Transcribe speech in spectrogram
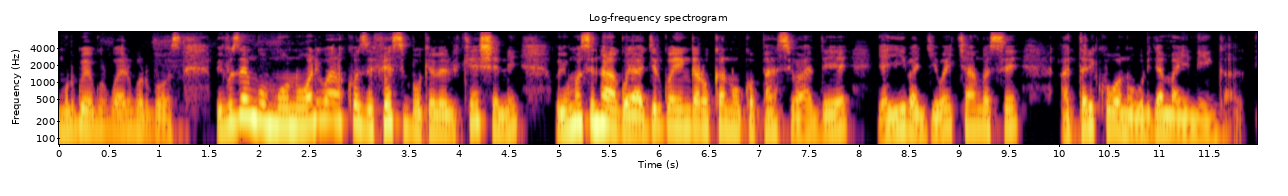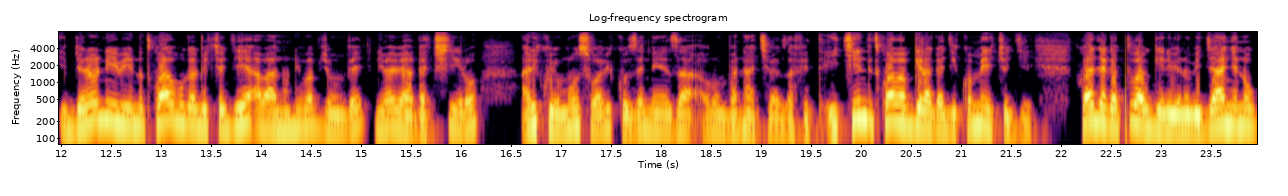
mu rwego urwo ari rwo rwose. Bivuze ngo umuntu wari warakoze facebook verification uyu munsi ntabwo yagirwaho ingaruka n'uko password ye yayibagiwe cyangwa se atari kubona uburyo amayininga. Ibyo rero ni ibintu twavugaga icyo gihe abantu ntibabyumve ntibabihe agaciro ariko uyu munsi uwabikoze neza urumva nta kibazo afite. Ikindi twababwiraga gikomeye icyo gihe. Twajyaga tubabwira ibintu bijyanye no,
